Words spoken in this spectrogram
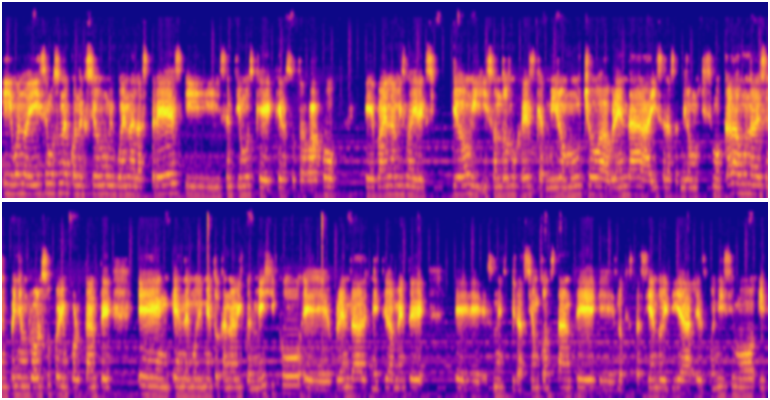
Y bueno, ahí hicimos una conexión muy buena las tres y sentimos que, que nuestro trabajo eh, va en la misma dirección y, son dos mujeres que admiro mucho, a Brenda, a Isa las admiro muchísimo. Cada una desempeña un rol súper importante en, en, el movimiento canábico en México. Eh, Brenda definitivamente eh, es una inspiración constante, eh, lo que está haciendo hoy día es buenísimo y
